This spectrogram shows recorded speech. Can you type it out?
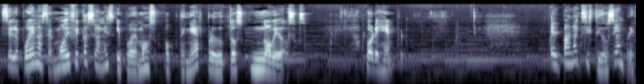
se le pueden hacer modificaciones y podemos obtener productos novedosos. Por ejemplo, el pan ha existido siempre,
